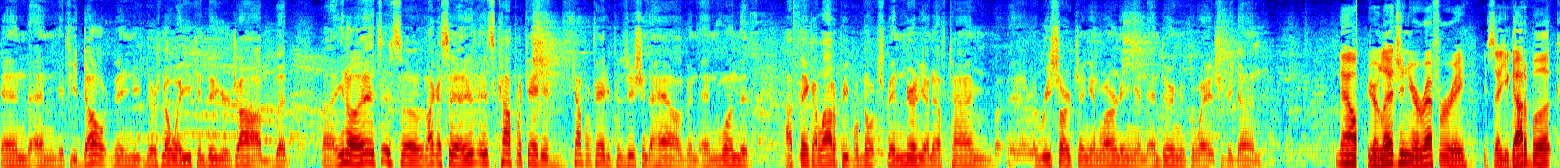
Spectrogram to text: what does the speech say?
and and if you don't then you, there's no way you can do your job but uh, you know, it's it's a, like I said, it, it's a complicated complicated position to have, and, and one that I think a lot of people don't spend nearly enough time uh, researching and learning and, and doing it the way it should be done. Now, you're a legend, you're a referee. You say you got a book.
